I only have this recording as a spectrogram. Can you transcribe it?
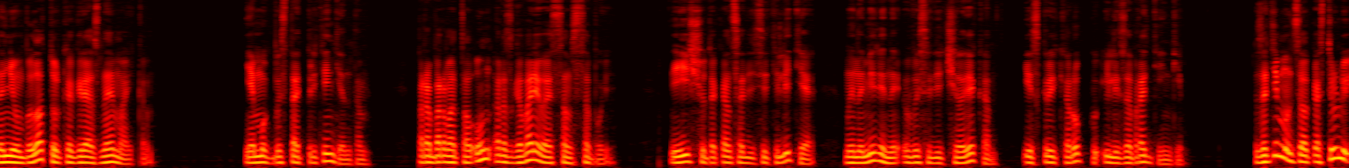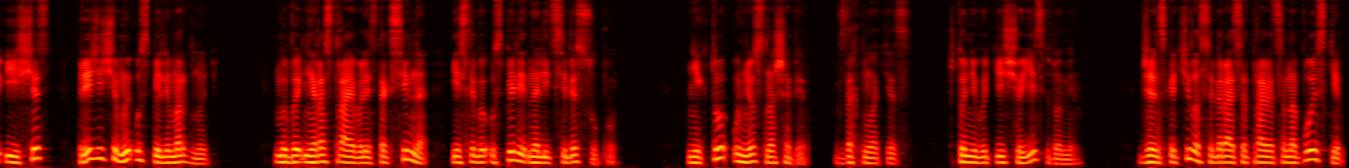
На нем была только грязная майка. «Я мог бы стать претендентом», — пробормотал он, разговаривая сам с собой. «И еще до конца десятилетия мы намерены высадить человека и скрыть коробку или забрать деньги». Затем он взял кастрюлю и исчез, прежде чем мы успели моргнуть. Мы бы не расстраивались так сильно, если бы успели налить себе супу. Никто унес наш обед, вздохнул отец. Что-нибудь еще есть в доме? Джейн скочила, собираясь отправиться на поиски,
